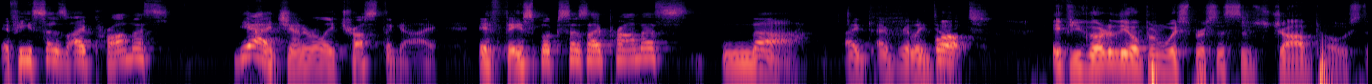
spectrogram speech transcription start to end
if he says I promise, yeah, I generally trust the guy. If Facebook says I promise, nah, I, I really don't. Well, if you go to the Open Whisper Systems job post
